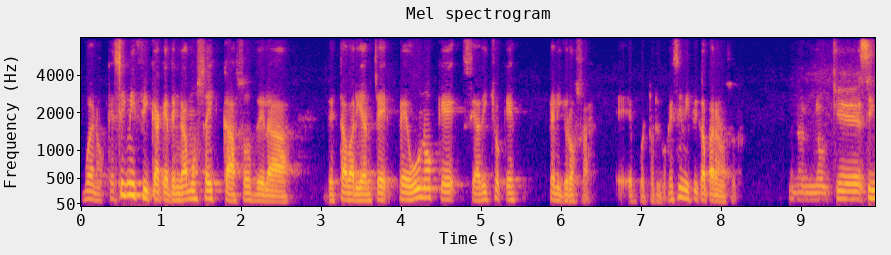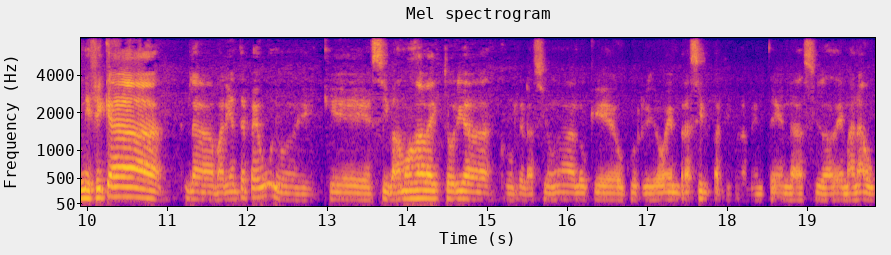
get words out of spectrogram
Bueno, ¿qué significa que tengamos seis casos de, la, de esta variante P1 que se ha dicho que es peligrosa eh, en Puerto Rico? ¿Qué significa para nosotros? lo que significa la variante P1 es que si vamos a la historia con relación a lo que ocurrió en Brasil, particularmente en la ciudad de Manaus,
